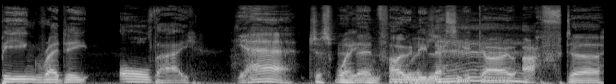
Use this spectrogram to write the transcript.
being ready all day Yeah, Just and waiting then for only it. letting it go after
